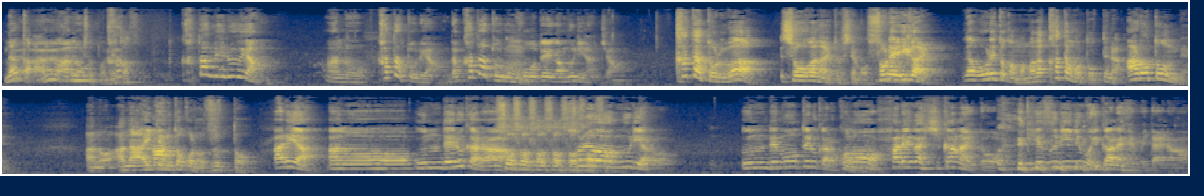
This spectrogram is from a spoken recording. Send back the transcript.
なんかあんのちょっと寝かすか。固めるやん。あの肩取るやん。だ肩取る工程が無理なんじゃん、肩取るはしょうがないとしても、それ以外。だから俺とかもまだ肩も取ってない。アロとんねん。あの、穴開いてるところをずっと。あれや。あのー産んでるからそうそうそうそうそう。それは無理やろ。産んでもうてるからこの腫れが引かないと削りにもいかれへんみたいな。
